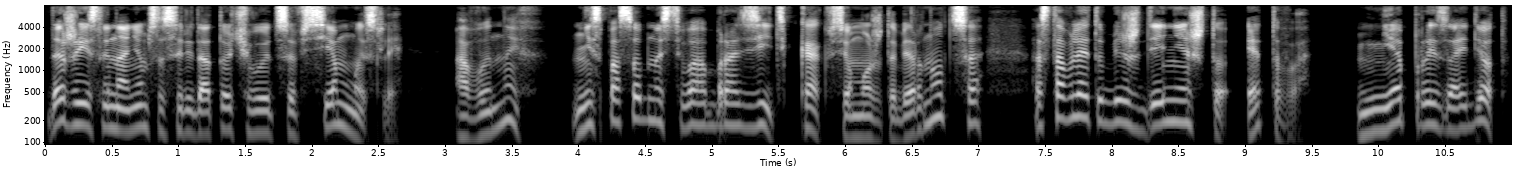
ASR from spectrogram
даже если на нем сосредоточиваются все мысли, а в иных неспособность вообразить, как все может обернуться, оставляет убеждение, что этого не произойдет.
